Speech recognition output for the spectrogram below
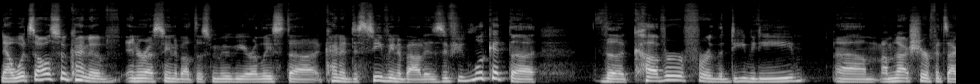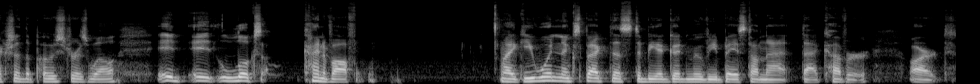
Now, what's also kind of interesting about this movie, or at least uh, kind of deceiving about, it, is if you look at the the cover for the DVD. Um, I'm not sure if it's actually the poster as well. It it looks kind of awful. Like you wouldn't expect this to be a good movie based on that that cover art.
